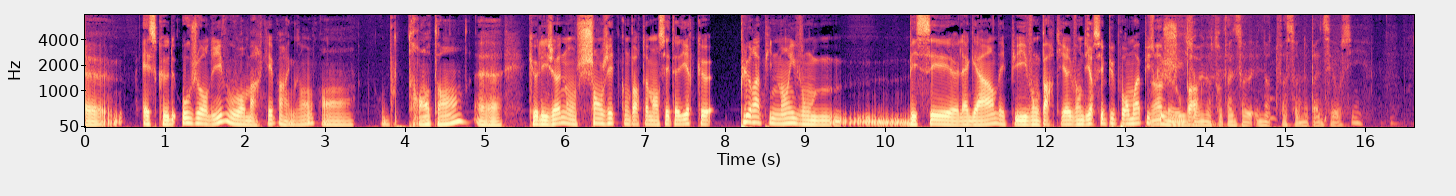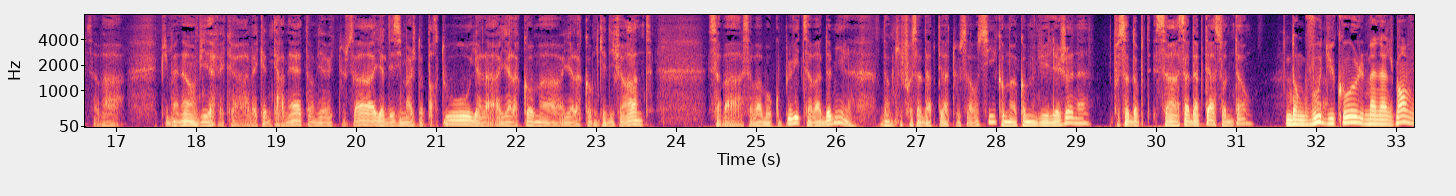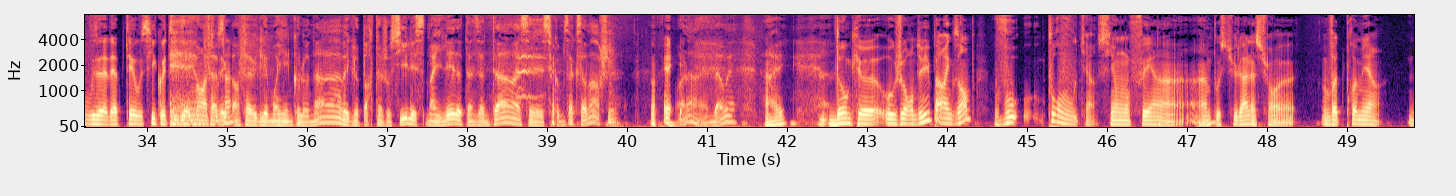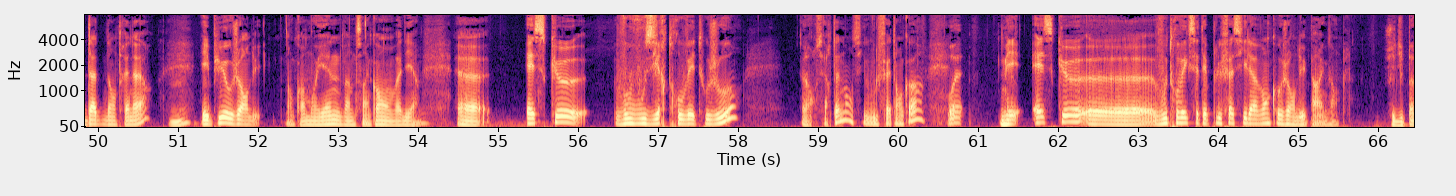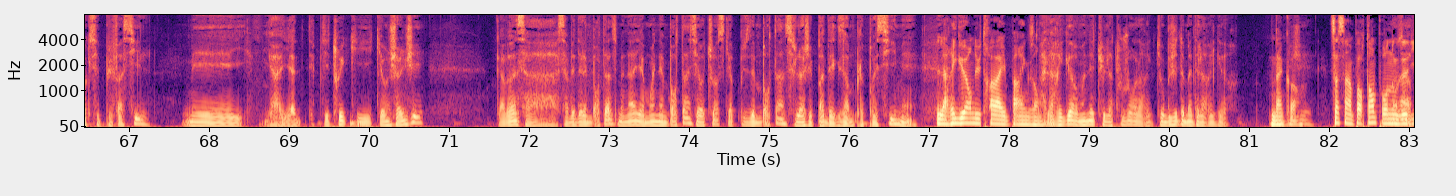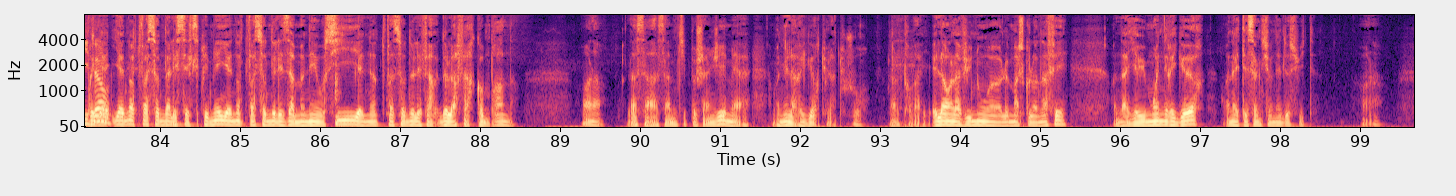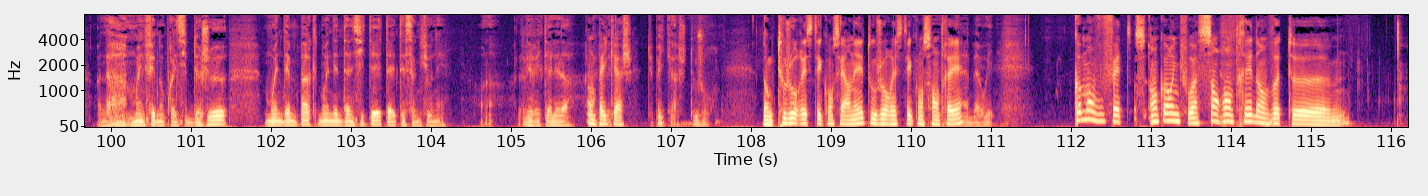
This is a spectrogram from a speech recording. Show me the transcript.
Euh, Est-ce que aujourd'hui, vous remarquez par exemple, en, au bout de 30 ans, euh, que les jeunes ont changé de comportement? C'est-à-dire que plus rapidement, ils vont baisser la garde et puis ils vont partir, ils vont dire c'est plus pour moi puisque Non, je joue ils pas. ont une autre, façon, une autre façon de penser aussi. Ça va. Puis maintenant, on vit avec, euh, avec Internet, on vit avec tout ça. Il y a des images de partout. Il y a la, il y a la com, il y a la com qui est différente. Ça va, ça va beaucoup plus vite. Ça va à 2000. Donc, il faut s'adapter à tout ça aussi, comme, comme vivent les jeunes. hein. Il faut s'adapter, à son temps. Donc vous, du coup, le management, vous vous adaptez aussi quotidiennement on, à tout avec, ça on fait avec les moyens que l'on a, avec le partage aussi, les smileys de temps en temps. hein. C'est, comme ça que ça marche. hein. Ouais. Voilà, eh ben ouais. Ouais. Donc euh, aujourd'hui, par exemple, vous, pour vous, tiens, si on fait un, un postulat là sur euh, votre première date d'entraîneur, et puis aujourd'hui, donc en moyenne 25 ans, on va dire, euh, est-ce que vous vous y retrouvez toujours? Alors certainement, si vous le faites encore. Ouais. Mais est-ce que euh, vous trouvez que c'était plus facile avant qu'aujourd'hui, par exemple? Je dis pas que c'est plus facile, mais il y a, il y a des petits trucs qui, qui ont changé. Qu'avant, ça, ça avait de l'importance, maintenant, il y a moins d'importance, il y a autre chose qui a plus d'importance. Là, j'ai pas d'exemple précis, mais La rigueur du travail, par exemple. à la rigueur, donné, tu l'as toujours, la rigueur. tu es obligé de mettre de la rigueur. D'accord. Ça, c'est important pour nos Voilà, auditeurs. Il y a- il y, a une autre façon d'aller s'exprimer, il y a une autre façon de les amener aussi, il y a une autre façon de, les faire, de leur faire comprendre. Voilà. Là, ça, ça a un petit peu changé, mais à un moment donné, la rigueur, tu l'as toujours dans le travail. Et là, on l'a vu, nous, euh, le match que l'on a fait. On a, il y a eu moins de rigueur, on a été sanctionné de suite. Voilà. On a moins fait nos principes de jeu, moins d'impact, moins d'intensité, tu as été sanctionné. Voilà. La vérité, elle est là. On paye cash. Tu payes cash, toujours. Donc toujours rester concerné, toujours rester concentré. Eh ben oui. Comment vous faites, encore une fois, sans rentrer dans votre euh,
